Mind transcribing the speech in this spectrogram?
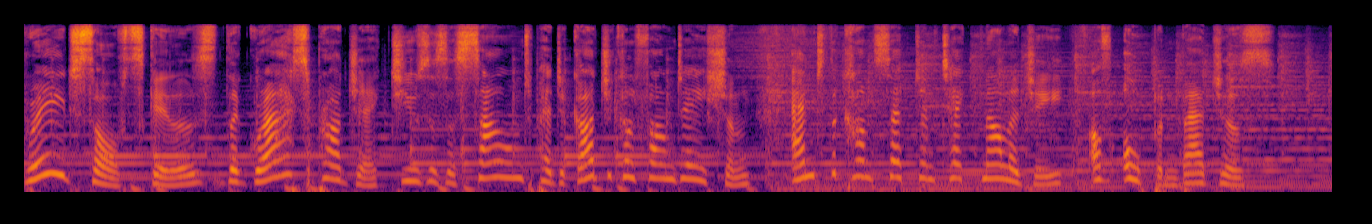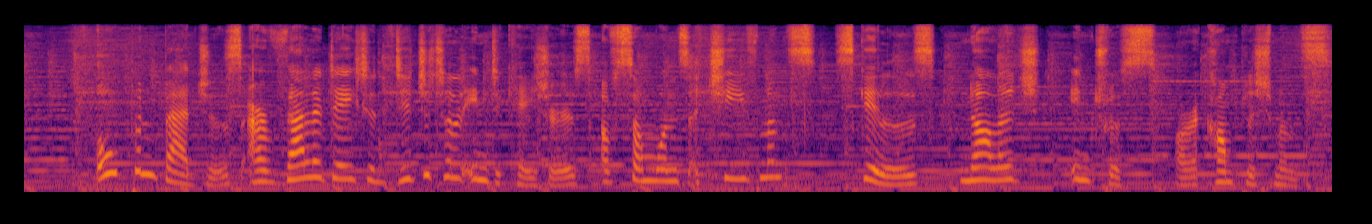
grade soft skills, the GRASS project uses a sound pedagogical foundation and the concept and technology of open badges. Open badges are validated digital indicators of someone's achievements, skills, knowledge, interests or accomplishments.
